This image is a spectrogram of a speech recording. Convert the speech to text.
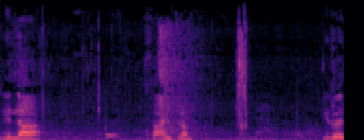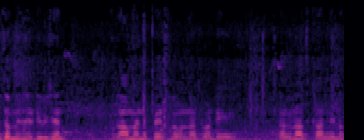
నిన్న సాయంత్రం ఇరవై తొమ్మిది డివిజన్ రామాయణపేటలో ఉన్నటువంటి రఘునాథ్ కాలనీలో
